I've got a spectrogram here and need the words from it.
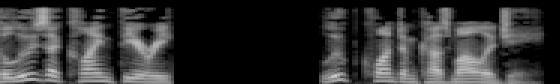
Kaluza-Klein theory Loop quantum cosmology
